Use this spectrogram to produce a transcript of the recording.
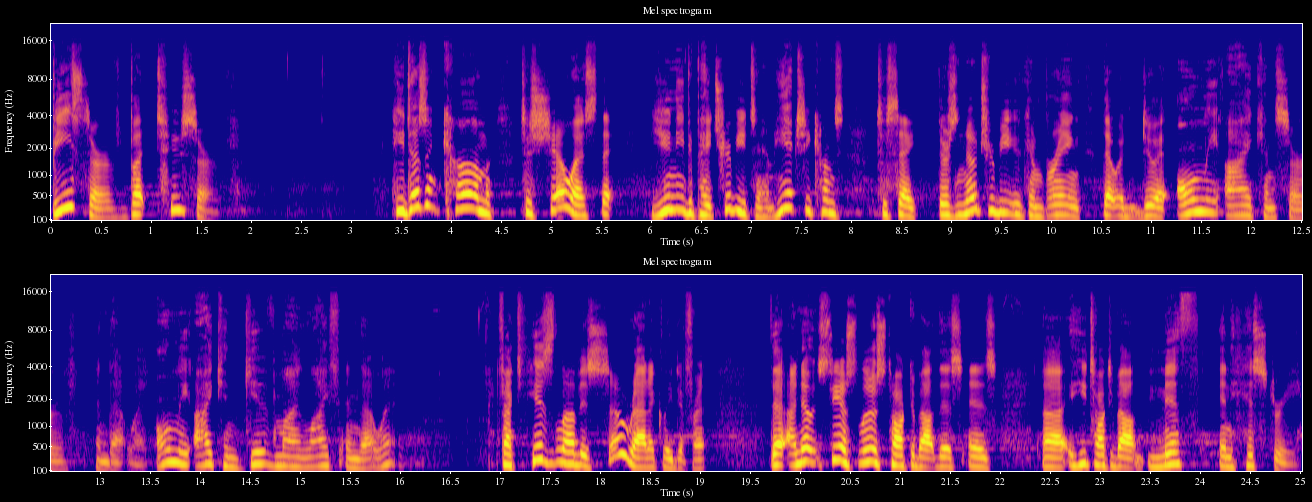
be served, but to serve. He doesn't come to show us that you need to pay tribute to him. He actually comes to say, There's no tribute you can bring that would do it. Only I can serve in that way. Only I can give my life in that way. In fact, his love is so radically different that I know C.S. Lewis talked about this as uh, he talked about myth in history.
